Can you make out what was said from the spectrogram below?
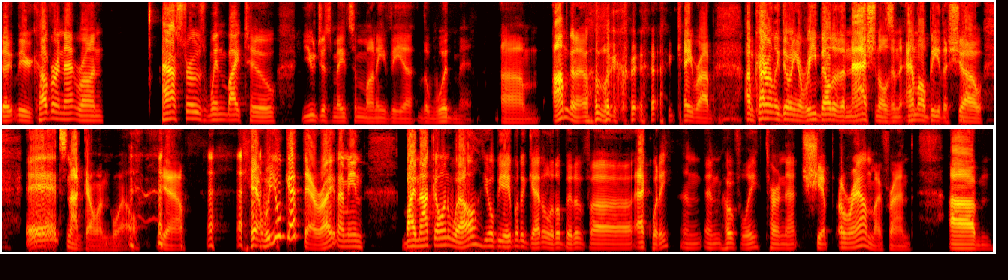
the, you're covering that run. Astros win by two. You just made some money via the Woodman. Um, I'm gonna look at K Rob. I'm currently doing a rebuild of the Nationals and MLB the show. It's not going well. Yeah. yeah, well, you'll get there, right? I mean, by not going well, you'll be able to get a little bit of uh, equity and and hopefully turn that ship around, my friend. Um,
